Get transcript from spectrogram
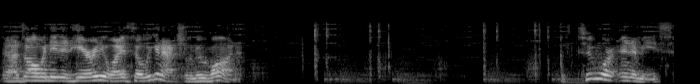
That's all we needed here anyway, so we can actually move on. There's two more enemies.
